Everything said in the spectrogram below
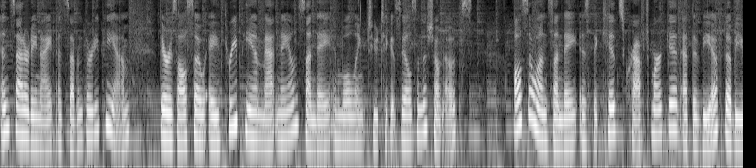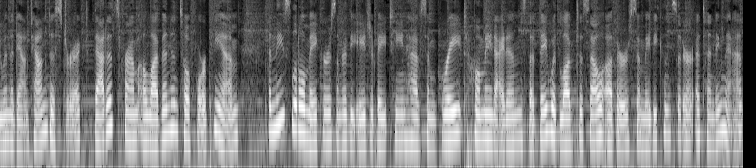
and Saturday night at 7:30 p.m. There is also a 3 p.m. matinee on Sunday, and we'll link to ticket sales in the show notes. Also on Sunday is the Kids Craft Market at the VFW in the downtown district. That is from 11 until 4 p.m. And these little makers under the age of 18 have some great homemade items that they would love to sell others, so maybe consider attending that.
